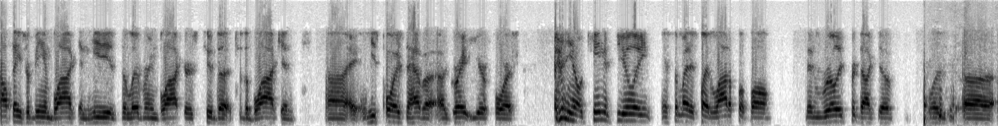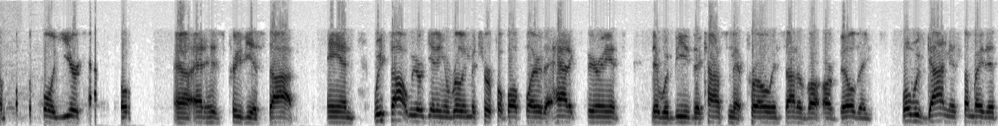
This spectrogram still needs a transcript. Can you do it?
how things are being blocked, and he is delivering blockers to the to the block, and uh, he's poised to have a, a great year for us. you know, Keenan Pili is somebody that's played a lot of football, been really productive, was uh, a full year uh, at his previous stop. And we thought we were getting a really mature football player that had experience that would be the consummate pro inside of our, our building. What we've gotten is somebody that's,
